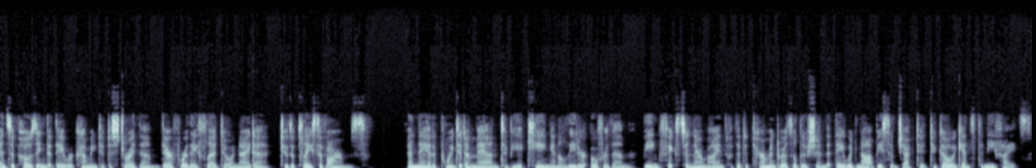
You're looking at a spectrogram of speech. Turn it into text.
and supposing that they were coming to destroy them, therefore they fled to Onidah, to the place of arms. And they had appointed a man to be a king and a leader over them, being fixed in their minds with a determined resolution that they would not be subjected to go against the Nephites.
